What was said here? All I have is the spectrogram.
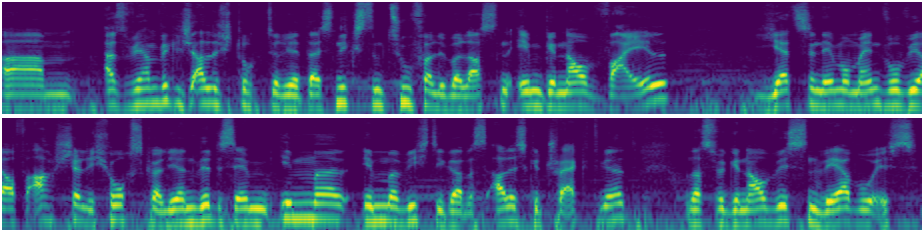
Ähm, also wir haben wirklich alles strukturiert. Da ist nichts dem Zufall überlassen, eben genau weil jetzt in dem Moment, wo wir auf achtstellig hochskalieren, wird es eben immer, immer wichtiger, dass alles getrackt wird und dass wir genau wissen, wer wo ist.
